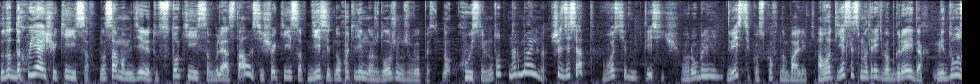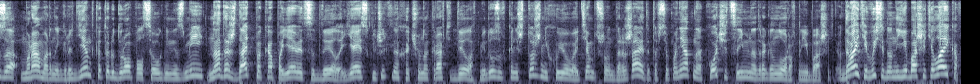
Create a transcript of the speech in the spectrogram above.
Ну тут дохуя еще кейсов. На самом деле, тут 100 кейсов, бля, осталось еще кейсов 10. Ну, хоть один нож должен же выпасть. Ну, хуй с ним. Ну, тут нормально. 68 тысяч рублей. 200 кусков на балике. А вот если смотреть в апгрейдах, Медуза, мраморный градиент, который дропался, огненный змей, надо ждать, пока появится Делы. Я исключительно хочу накрафтить Делов. Медузов, конечно, тоже нихуевая тема, потому что он дорожает, это все понятно. Хочется именно драгонлоров наебашить. Давайте вы сюда наебашите лайков,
